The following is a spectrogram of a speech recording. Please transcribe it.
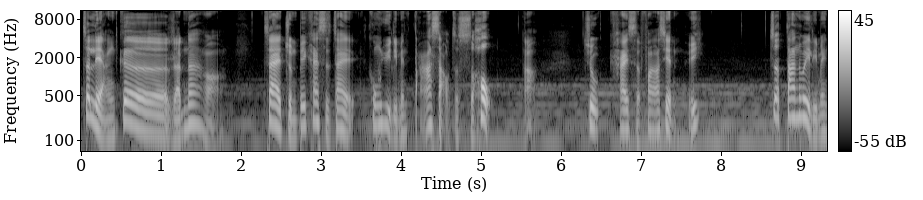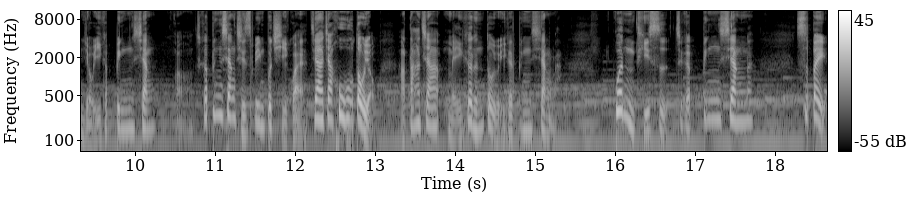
这两个人呢，哈，在准备开始在公寓里面打扫的时候啊，就开始发现，诶，这单位里面有一个冰箱啊，这个冰箱其实并不奇怪，家家户户都有啊，大家每个人都有一个冰箱啊。问题是这个冰箱呢，是被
